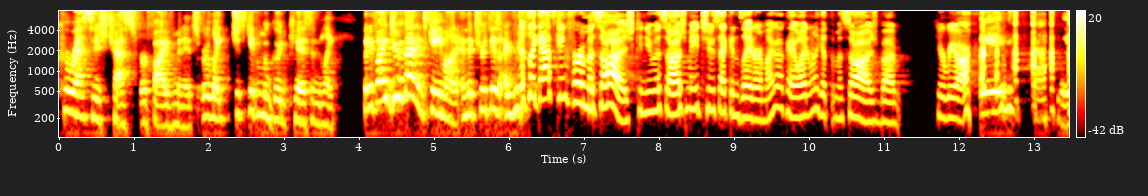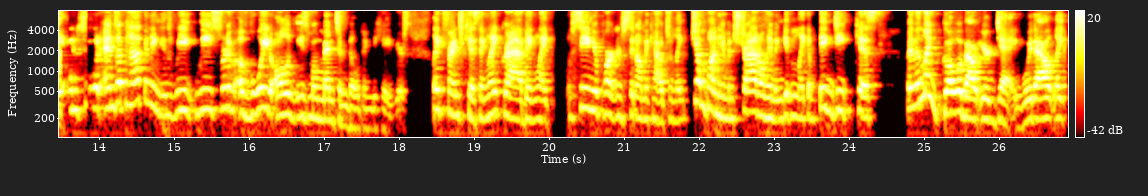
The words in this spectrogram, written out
caress his chest for five minutes or like just give him a good kiss and like but if I do that, it's game on. And the truth is, I really- it's like asking for a massage. Can you massage me? Two seconds later, I'm like, okay, well, I didn't really get the massage, but here we are. exactly. And so what ends up happening is we we sort of avoid all of these momentum building behaviors, like French kissing, like grabbing, like seeing your partner sit on the couch and like jump on him and straddle him and give him like a big deep kiss, but then like go about your day without like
